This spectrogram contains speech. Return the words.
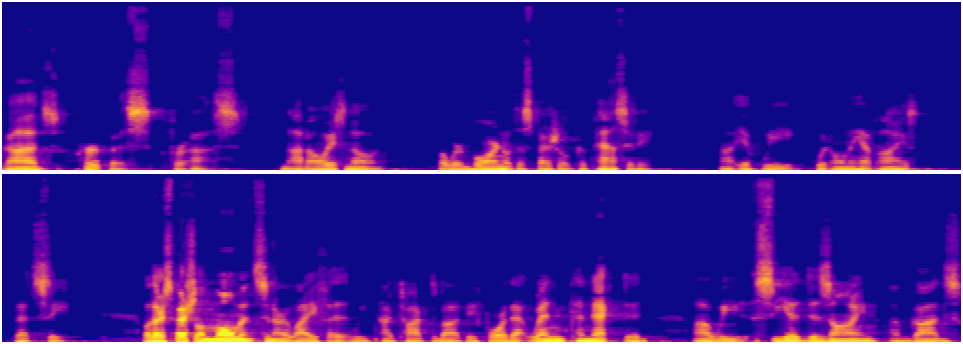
God's purpose for us. Not always known, but we're born with a special capacity uh, if we would only have eyes that see. Well, there are special moments in our life, uh, we, I've talked about before, that when connected, uh, we see a design of God's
